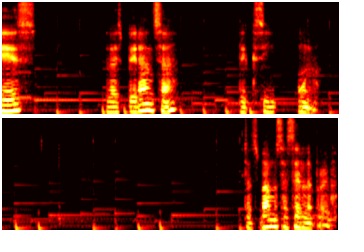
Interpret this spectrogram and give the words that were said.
es la esperanza de xi 1. Vamos a hacer la prueba.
